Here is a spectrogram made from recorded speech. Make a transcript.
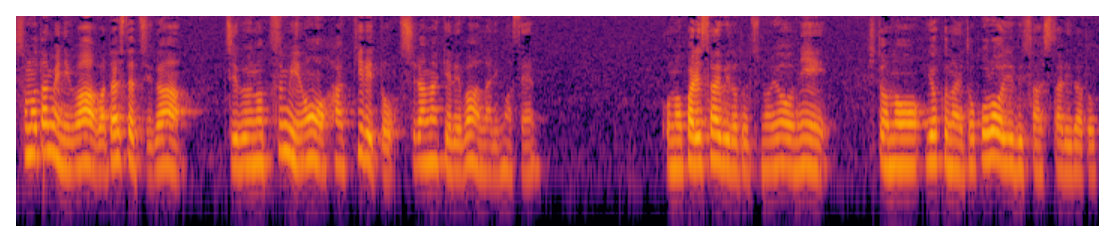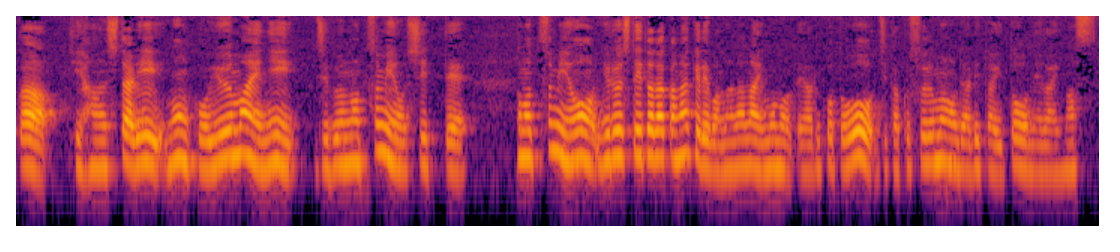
そのためには私たちが自分の罪をはっきりと知らなければなりません。このパリサイ人たちのように人の良くないところを指さしたりだとか批判したり文句を言う前に自分の罪を知ってその罪を許していただかなければならないものであることを自覚するものでありたいと願います。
